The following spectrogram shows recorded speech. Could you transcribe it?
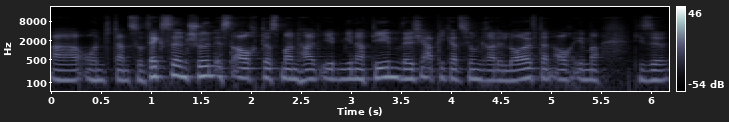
äh, und dann zu wechseln. Schön ist auch, dass man halt eben je nachdem, welche Applikation gerade läuft, dann auch immer diese,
